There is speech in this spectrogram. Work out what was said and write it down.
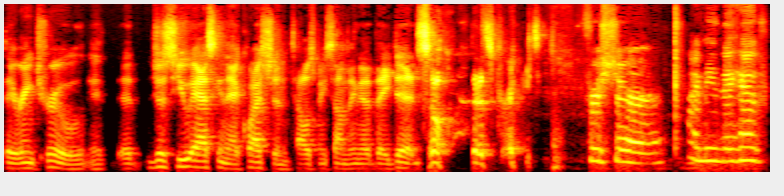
if they ring true, it, it, just you asking that question tells me something that they did. So that's great. For sure. I mean, they have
